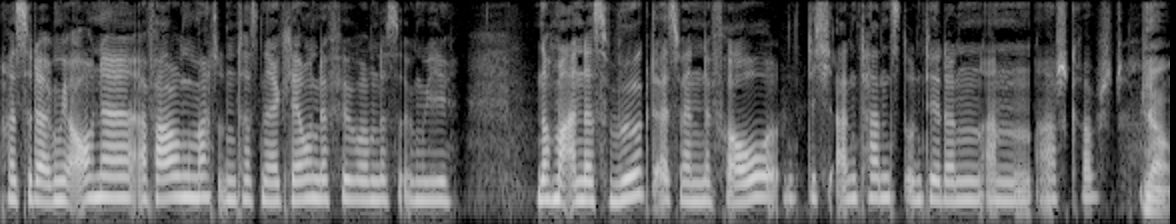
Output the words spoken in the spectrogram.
Hast du da irgendwie auch eine Erfahrung gemacht und hast eine Erklärung dafür, warum das irgendwie nochmal anders wirkt, als wenn eine Frau dich antanzt und dir dann an den Arsch krapscht? Ja,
